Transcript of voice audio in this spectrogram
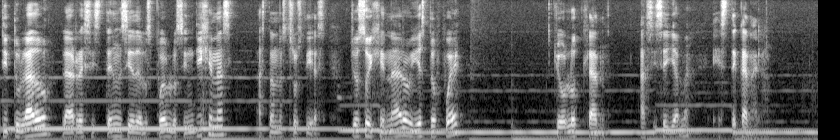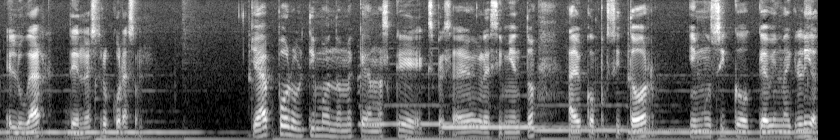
titulado La resistencia de los pueblos indígenas hasta nuestros días. Yo soy Genaro y esto fue Yolotlán, así se llama este canal, el lugar de nuestro corazón. Ya por último no me queda más que expresar el agradecimiento al compositor y músico Kevin McLeod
